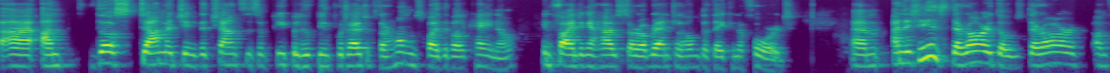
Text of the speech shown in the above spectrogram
uh, and thus damaging the chances of people who've been put out of their homes by the volcano in finding a house or a rental home that they can afford. Um, and it is, there are those, there are, um,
